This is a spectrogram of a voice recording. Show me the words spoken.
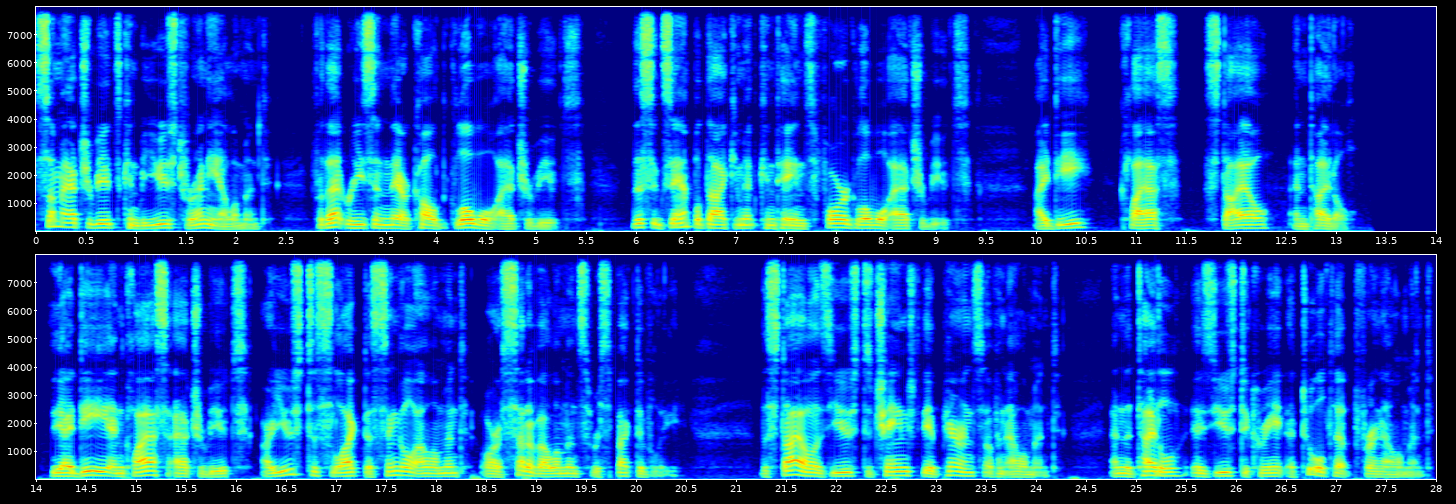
some attributes can be used for any element. For that reason, they are called global attributes. This example document contains four global attributes, ID, class, style, and title. The ID and class attributes are used to select a single element or a set of elements respectively. The style is used to change the appearance of an element, and the title is used to create a tooltip for an element.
